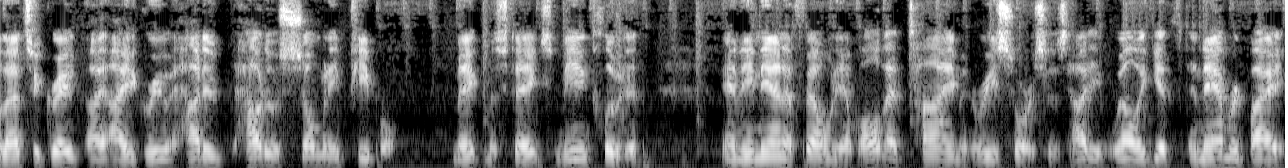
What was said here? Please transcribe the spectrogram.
Well, that's a great. I, I agree. How do how do so many people make mistakes, me included? And in the NFL, when you have all that time and resources, how do you? Well, you get enamored by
